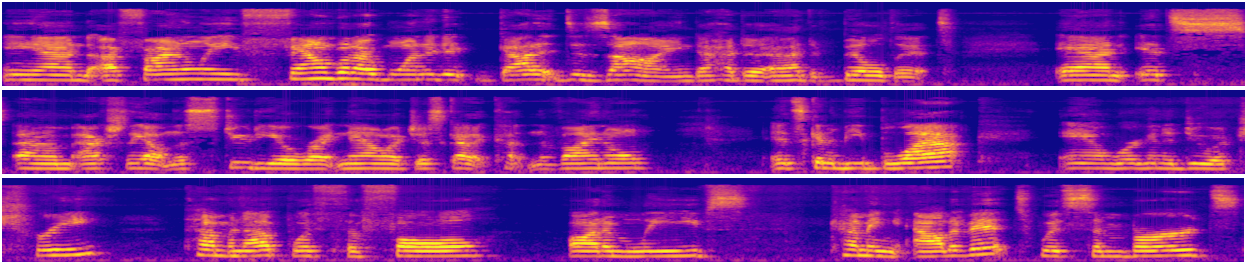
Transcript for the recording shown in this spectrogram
And I finally found what I wanted, it got it designed. I had to, I had to build it. And it's um, actually out in the studio right now. I just got it cut in the vinyl. It's going to be black, and we're going to do a tree coming up with the fall autumn leaves coming out of it with some birds.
